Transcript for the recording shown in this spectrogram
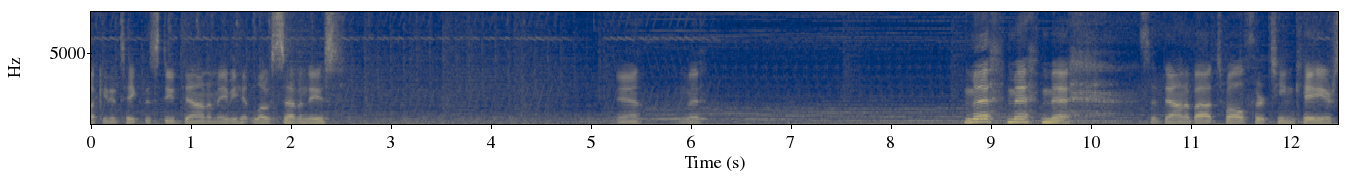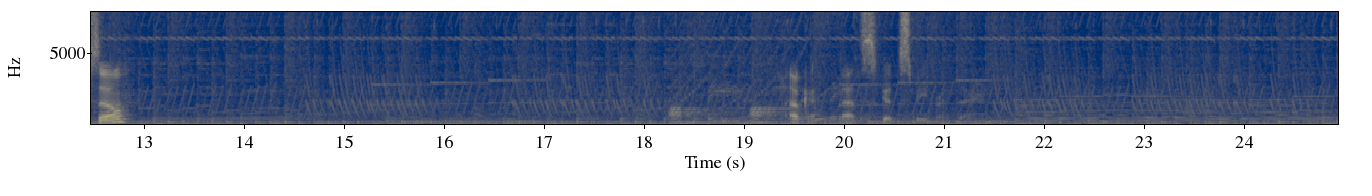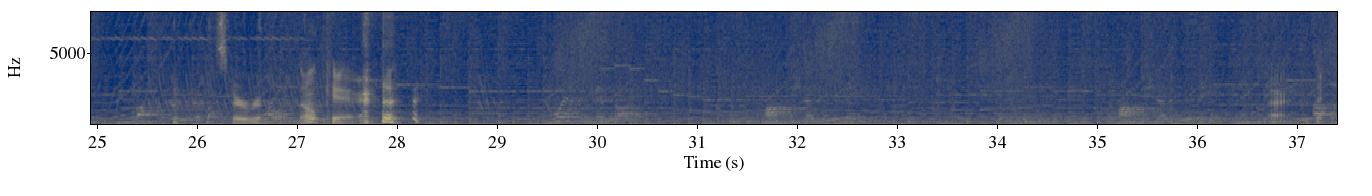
Lucky to take this dude down and maybe hit low 70s. Yeah, meh. Meh, meh, meh. So down about 12, 13k or so. Okay, that's good speed right there. Buster Ripple, don't care.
